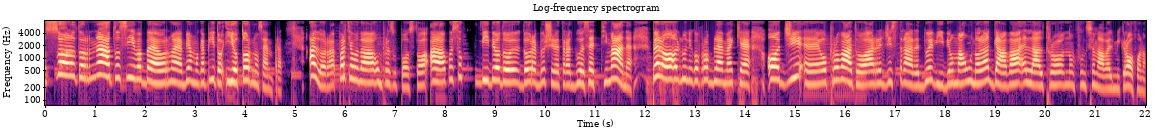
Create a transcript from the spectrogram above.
Sono tornato. Sì, vabbè, ormai abbiamo capito, io torno sempre. Allora, partiamo da un presupposto. Allora, questo video do dovrebbe uscire tra due settimane, però l'unico problema è che oggi eh, ho provato a registrare due video, ma uno laggava e l'altro non funzionava il microfono.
